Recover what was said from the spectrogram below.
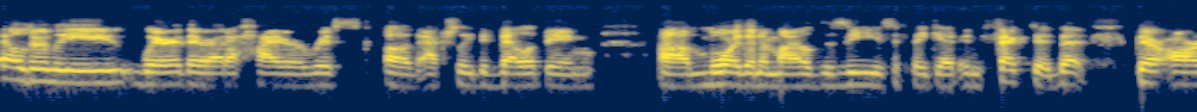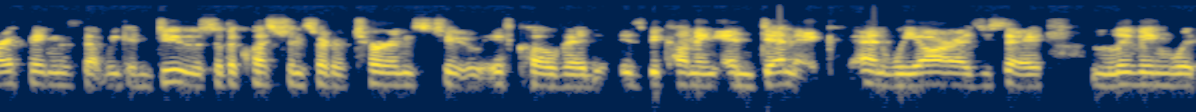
elderly, where they're at a higher risk of actually developing um, more than a mild disease if they get infected, that there are things that we can do. So the question sort of turns to if COVID is becoming endemic, and we are, as you say, living with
